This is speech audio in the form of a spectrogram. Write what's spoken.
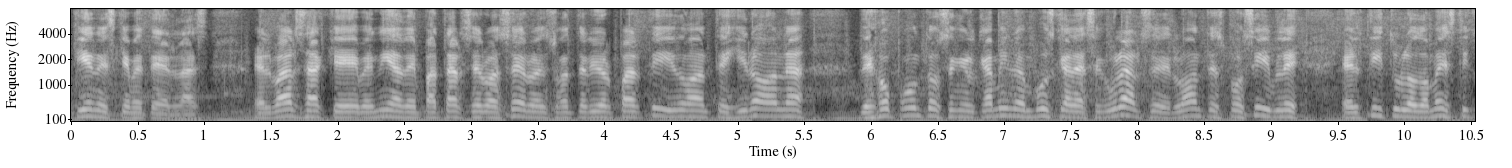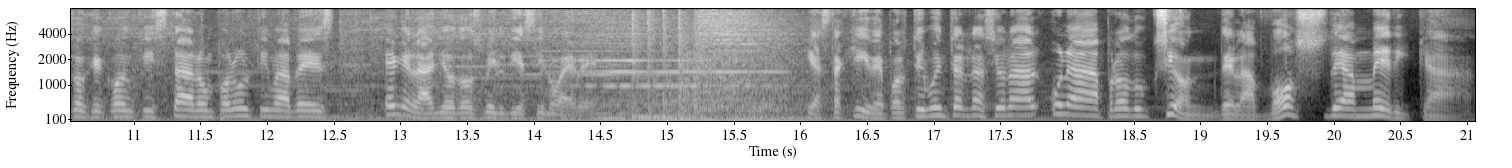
tienes que meterlas. El Barça que venía de empatar 0 a 0 en su anterior partido ante Girona dejó puntos en el camino en busca de asegurarse lo antes posible el título doméstico que conquistaron por última vez en el año 2019. Y hasta aquí Deportivo Internacional, una producción de La Voz de América.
